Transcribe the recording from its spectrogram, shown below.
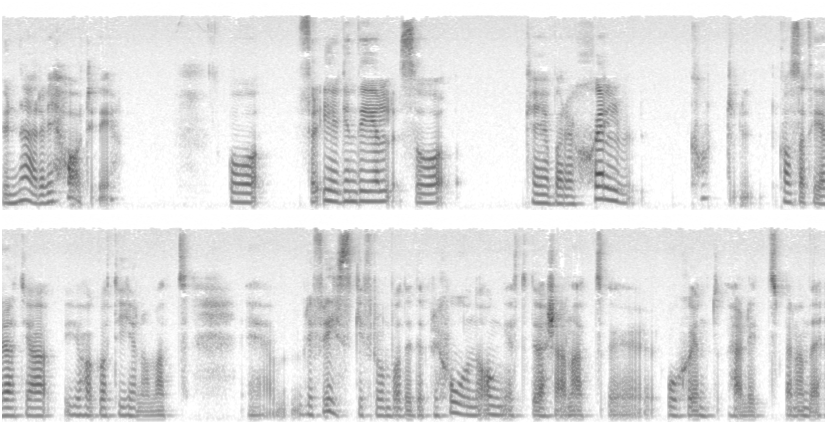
hur nära vi har till det. Och för egen del så kan jag bara själv kort konstatera att jag, jag har gått igenom att eh, bli frisk ifrån både depression och ångest och diverse annat eh, oskönt, härligt, spännande.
